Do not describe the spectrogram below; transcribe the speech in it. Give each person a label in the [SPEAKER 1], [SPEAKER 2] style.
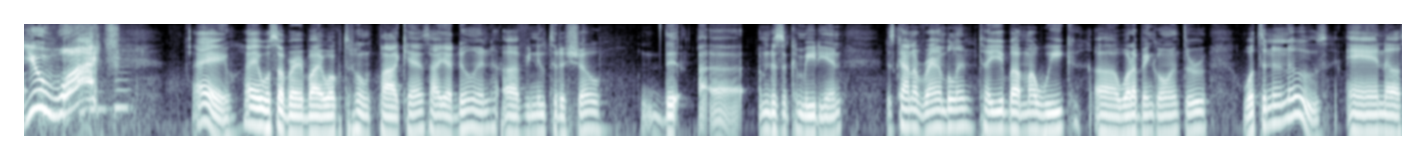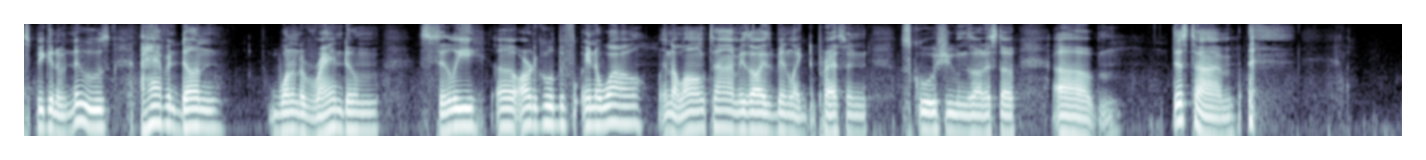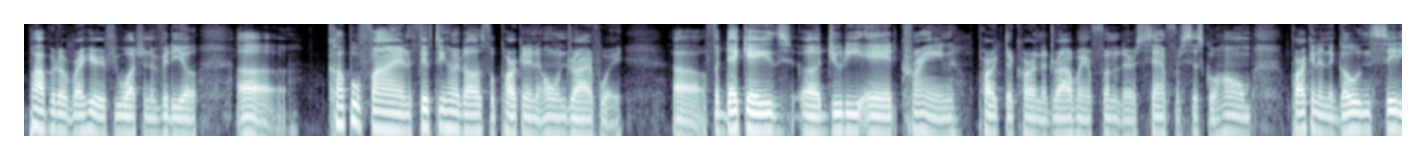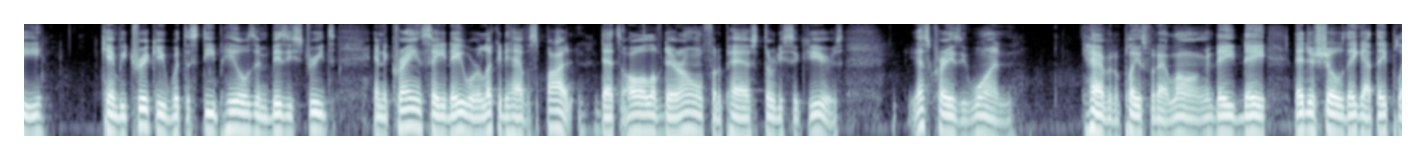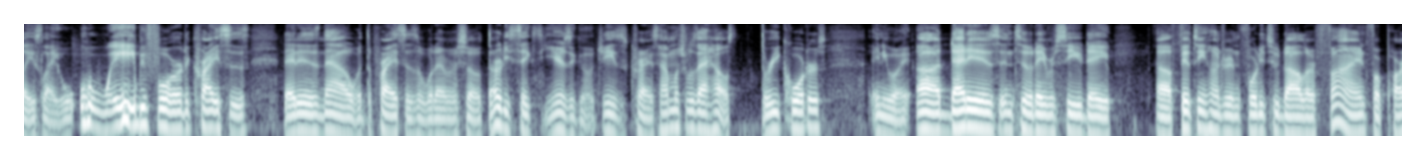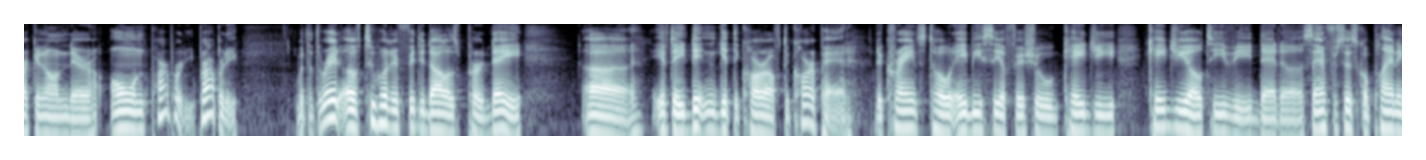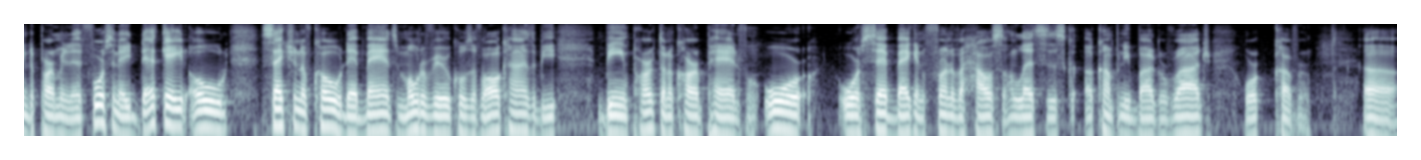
[SPEAKER 1] You what?
[SPEAKER 2] Hey, hey, what's up, everybody? Welcome to the Whomst Podcast. How y'all doing? Uh, if you're new to the show, the, uh, I'm just a comedian, just kind of rambling, tell you about my week, uh, what I've been going through, what's in the news. And uh, speaking of news, I haven't done one of the random, silly uh, articles before in a while, in a long time. It's always been like depressing, school shootings, all that stuff. Um, this time, pop it up right here if you're watching the video. Uh, couple fined fifteen hundred dollars for parking in their own driveway. Uh, for decades, uh, Judy Ed Crane parked their car in the driveway in front of their San Francisco home. Parking in the Golden City can be tricky with the steep hills and busy streets. And the Cranes say they were lucky to have a spot that's all of their own for the past 36 years. That's crazy. One, having a place for that long. And they they that just shows they got their place like way before the crisis that is now with the prices or whatever. So 36 years ago, Jesus Christ, how much was that house? Three quarters. Anyway, uh, that is until they received a uh, fifteen hundred and forty-two dollar fine for parking on their own property. Property, with the threat of two hundred fifty dollars per day. Uh, if they didn't get the car off the car pad. The Cranes told ABC official KG KGO TV that uh, San Francisco Planning Department is enforcing a decade-old section of code that bans motor vehicles of all kinds to be being parked on a car pad or or set back in front of a house unless it's accompanied by a garage or cover. Uh,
